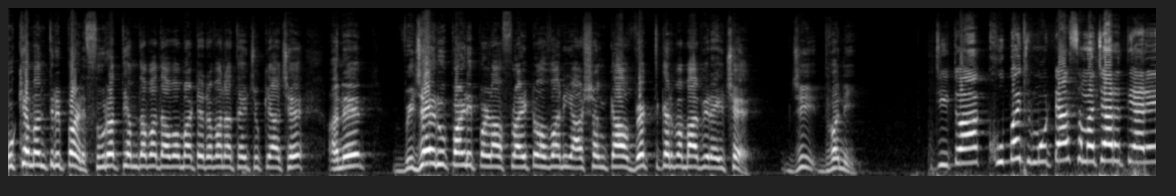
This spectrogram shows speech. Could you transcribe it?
મુખ્યમંત્રી પણ સુરતથી અમદાવાદ આવવા માટે રવાના થઈ ચૂક્યા છે અને વિજય રૂપાણી પણ આ ફ્લાઇટો હોવાની આશંકા વ્યક્ત કરવામાં આવી રહી છે. જી, ધ્વનિ. જી, તો આ ખૂબ જ મોટા સમાચાર અત્યારે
